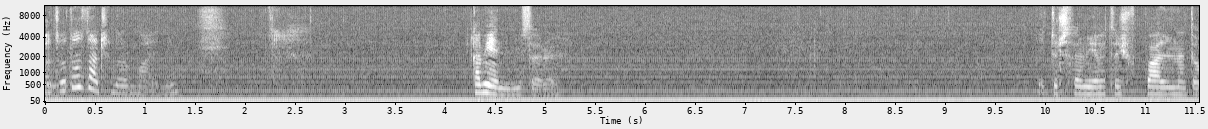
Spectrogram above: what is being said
A co to znaczy normalny? Kamiennym, sorry. To czasami jak coś wpalne to...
